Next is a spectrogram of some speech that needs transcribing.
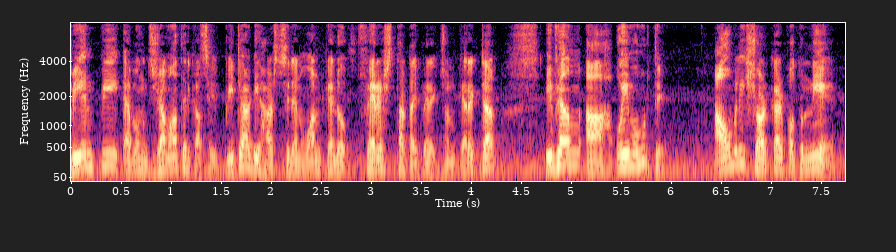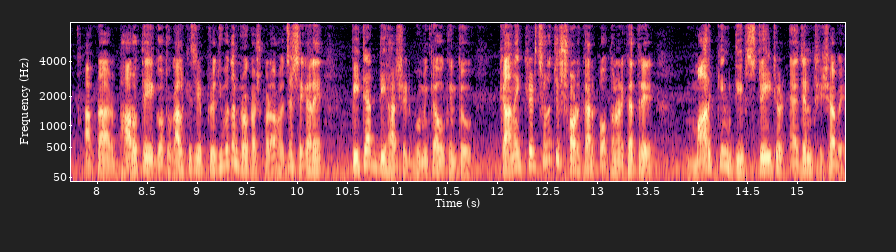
বিএনপি এবং জামাতের কাছে পিটার ডিহাস ছিলেন ওয়ান কাইন্ড অফ ফেরেস্তা টাইপের একজন ক্যারেক্টার ইভেন ওই মুহূর্তে আওয়ামী লীগ সরকার পতন নিয়ে আপনার ভারতে গতকালকে যে প্রতিবেদন প্রকাশ করা হয়েছে, সেখানে পিটার ডিহাসের ভূমিকাও কিন্তু কানেক্টেড ছিল যে সরকার পতনের ক্ষেত্রে মার্কিন ডিপ স্টেটের এজেন্ট হিসাবে।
